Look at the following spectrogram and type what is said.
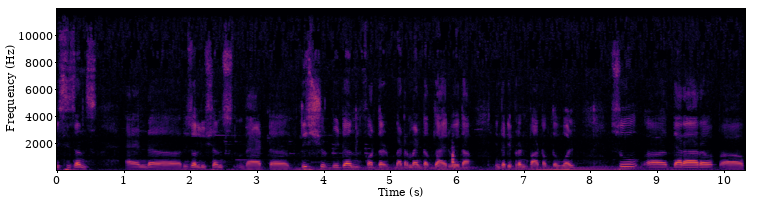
decisions and uh, resolutions that uh, this should be done for the betterment of the ayurveda in the different part of the world. So uh, there are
